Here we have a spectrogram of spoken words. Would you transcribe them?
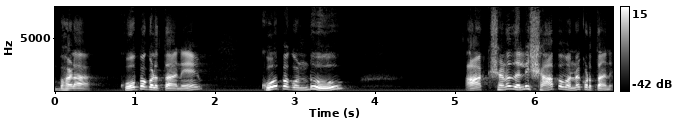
ಬಹಳ ಕೋಪಗೊಳ್ತಾನೆ. ಕೋಪಗೊಂಡು ಆ ಕ್ಷಣದಲ್ಲಿ ಶಾಪವನ್ನು ಕೊಡ್ತಾನೆ.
